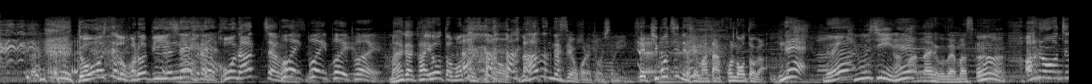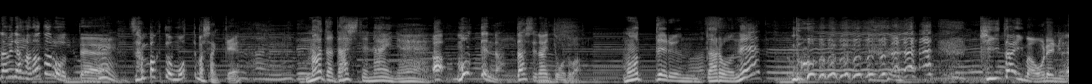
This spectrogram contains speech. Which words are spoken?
どうしてもこの BGM だとこうなっちゃうんですよ。ぽいぽいぽいぽい。毎回変えようと思ってるんですけどなるんですよこれどうしても。で気持ちいいんですよまたこの音が。ね。ね。気持ちいいね。たまんないでございますけど、うん。あのちなみに花太郎って残白刀持ってましたっけ？まだ出してないね。あ持ってんだ。出してないってことは。持ってるんだろうね。聞いた今俺に。持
